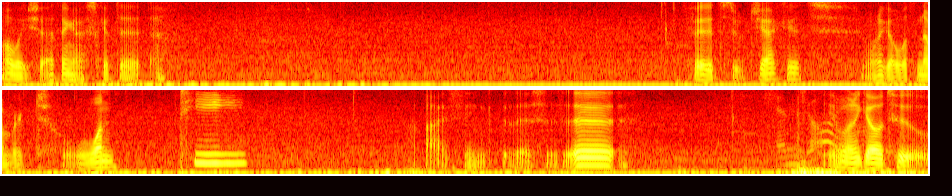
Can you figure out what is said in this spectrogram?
Oh wait, shit! I think I skipped it. Fitted suit jackets. We want to go with number 20. I think this is it. You want to go to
